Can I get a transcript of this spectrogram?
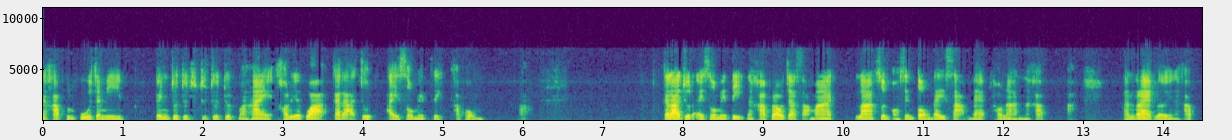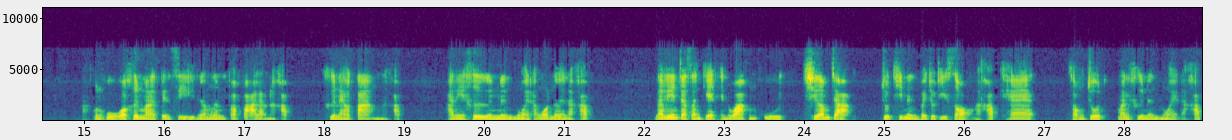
นะครับ คุณครูจะมีเป็นจุดๆๆๆมาให้ เขาเรียกว่ากระดาษจุดไอโซเมตริกครับผมกระดาษจุดไอโซเมตริกนะครับ เราจะสามารถลากส่วนของเส้นตรงได้ 3 แบบเท่านั้นนะครับอันแรกเลยนะครับ คุณครูก็ขึ้นมาเป็นสีน้ำเงินฟ้าๆแล้วนะครับ คือแนวตั้งนะครับ อันนี้คือ 1 หน่วยทั้งหมดเลยนะครับ นักเรียนจะสังเกตเห็นว่าคุณครู เชื่อมจากจุดที่ 1 ไปจุดที่2นะครับ แค่ 2 จุดมันคือ 1 หน่วยนะครับ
